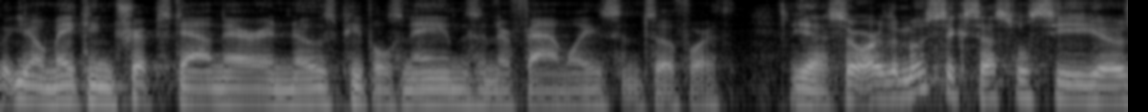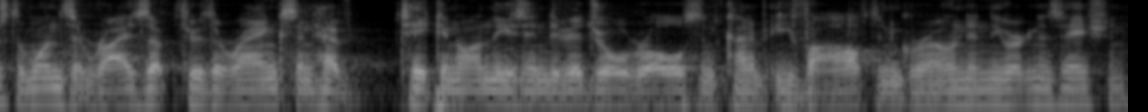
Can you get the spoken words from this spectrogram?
you know, making trips down there and knows people's names and their families and so forth. Yeah. So are the most successful CEOs the ones that rise up through the ranks and have taken on these individual roles and kind of evolved and grown in the organization?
